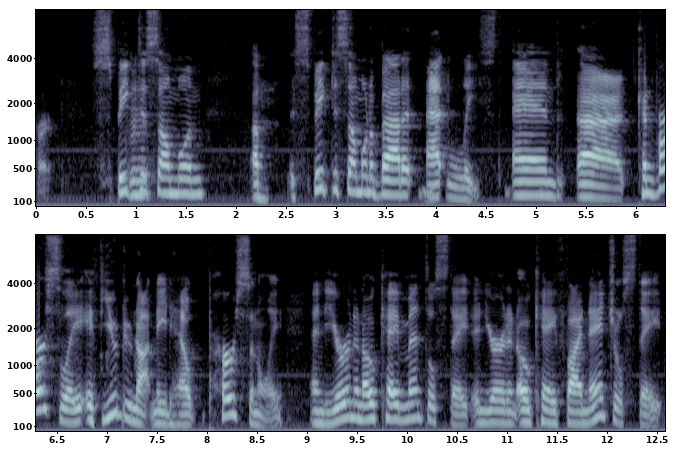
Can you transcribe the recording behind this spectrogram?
hurt. Speak to Mhm. someone. Uh, speak to someone about it at least. And uh, conversely, if you do not need help personally, and you're in an okay mental state, and you're in an okay financial state,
